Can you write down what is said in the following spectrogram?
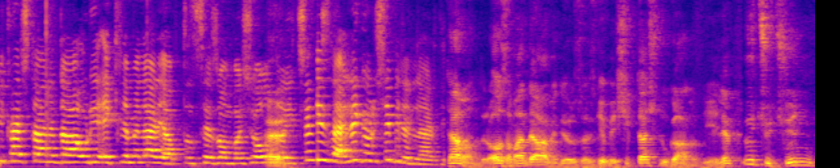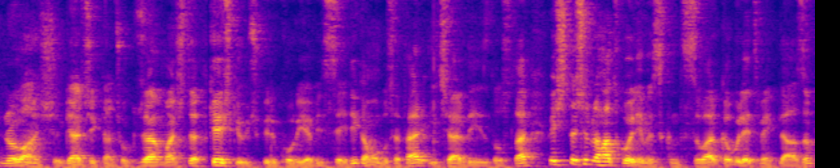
birkaç tane daha oraya eklemeler yaptın sezon başı olduğu Evet. için bizlerle görüşebilirler diye. Tamamdır. O zaman devam ediyoruz Özge. Beşiktaş Lugano diyelim. 3-3'ün rövanşı. Gerçekten çok güzel maçtı. Keşke 3-1'i koruyabilseydik ama bu sefer içerideyiz dostlar. Beşiktaş'ın rahat gol yeme sıkıntısı var. Kabul etmek lazım.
